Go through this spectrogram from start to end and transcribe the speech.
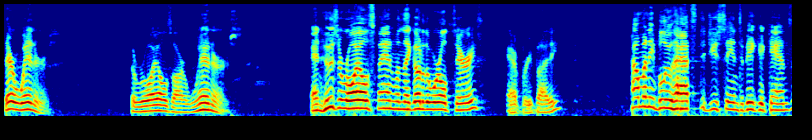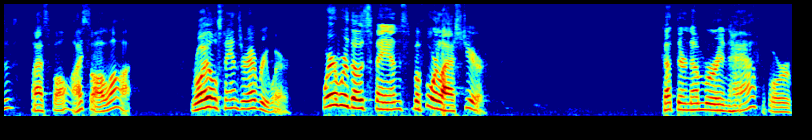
They're winners. The Royals are winners. And who's a Royals fan when they go to the World Series? Everybody. How many blue hats did you see in Topeka, Kansas last fall? I saw a lot. Royals fans are everywhere. Where were those fans before last year? Cut their number in half, or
